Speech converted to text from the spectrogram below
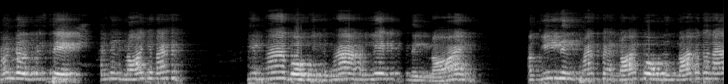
ทดหนึ่งเป็นสิบเป็นหนึ่งร้อยใช่ไหมยี่สิบห้าบวกยี่สิบห้าเป็นเลขหนึ่งร้อยเมื่อกี้หนึ่งพันแปดร้อยบวกหนึ่งร้อยเป็นเท่าไหร่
